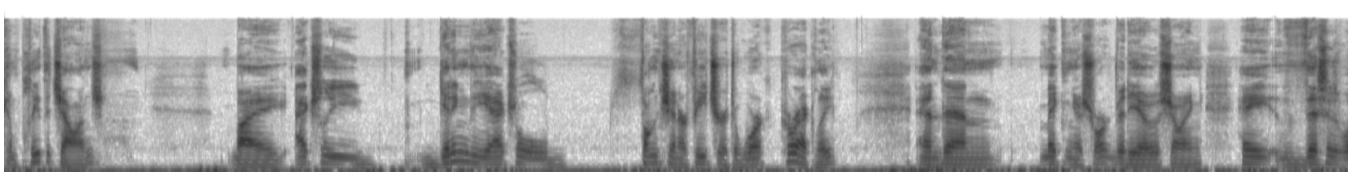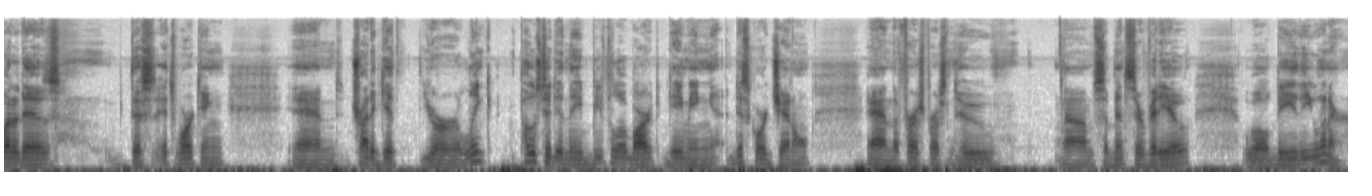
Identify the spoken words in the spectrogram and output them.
complete the challenge by actually getting the actual function or feature to work correctly and then making a short video showing, hey, this is what it is, this it's working, and try to get your link posted in the Beefalo Bart Gaming Discord channel. And the first person who um, submits their video will be the winner.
